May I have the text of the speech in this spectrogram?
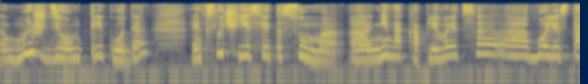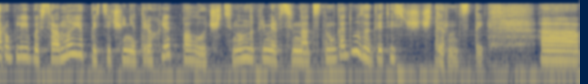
мы ждем три года. Э, в случае, если эта сумма э, не накапливается э, более 100 рублей, вы все равно ее по истечении трех лет получите. Ну, например, в 2017 году за 2014. Э,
